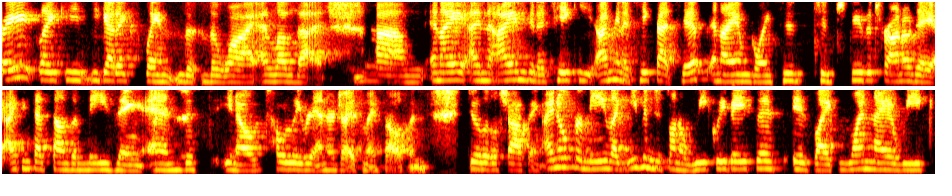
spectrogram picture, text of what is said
Right. Like you, you got to explain the, the why. I love that. Yeah. Um, and I, and I am going to take you, I'm going to take that tip and I am going to to do the Toronto day. I think that sounds amazing and just, you know, totally re-energize myself and do a little shopping. I know for me, like even just on a weekly basis is like one night a week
